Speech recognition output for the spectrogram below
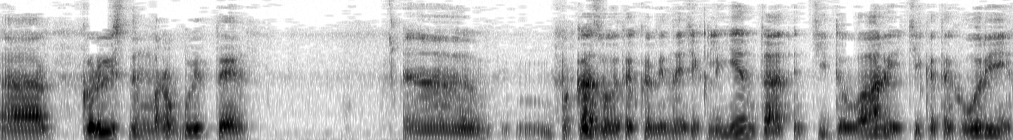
Е, Корисним робити, е, показувати в кабінеті клієнта ті товари, ті категорії,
